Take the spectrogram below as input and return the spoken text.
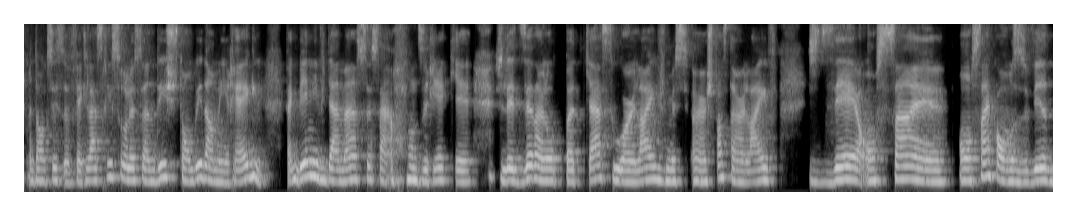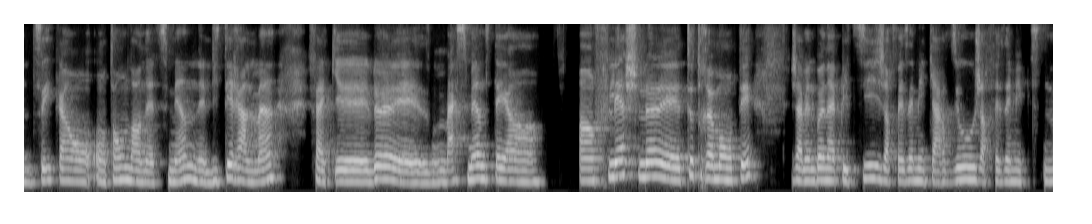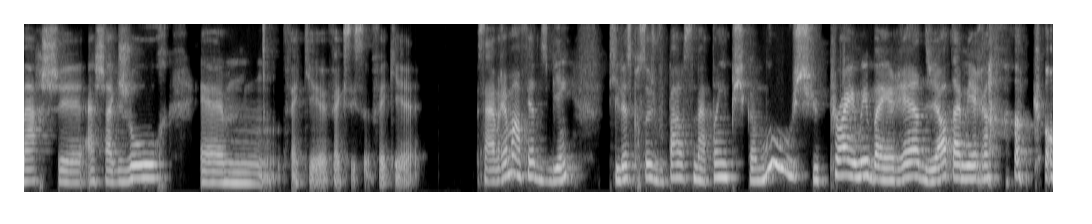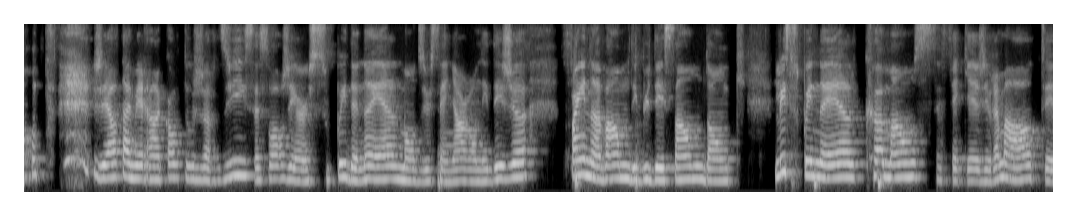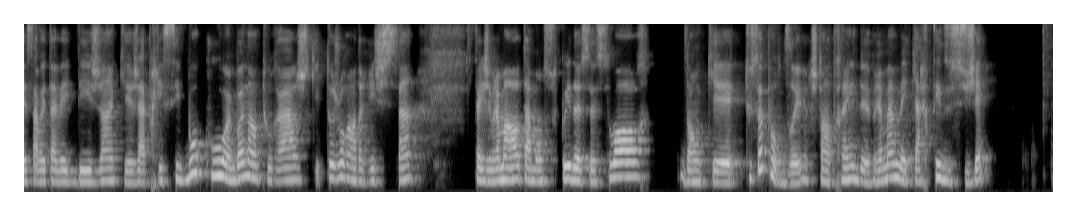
donc, c'est ça. Fait que la série sur le Sunday, je suis tombée dans mes règles. Fait que bien évidemment, ça, ça on dirait que je le disais dans un autre podcast ou un live, je me je pense que c'était un live, je disais, on sent, euh, on sent qu'on se vide, tu sais, quand on, tombe dans notre semaine, littéralement. Fait que là, euh, ma semaine, c'était en, en flèche, là, tout remontait. J'avais un bon appétit, je refaisais mes cardio, je refaisais mes petites marches à chaque jour. Euh, fait que, fait que c'est ça. Fait que ça a vraiment fait du bien. Puis là, c'est pour ça que je vous parle ce matin, puis je suis comme, ouh, je suis primée ben raide, j'ai hâte à mes rencontres. j'ai hâte à mes rencontres aujourd'hui. Ce soir, j'ai un souper de Noël, mon Dieu Seigneur. On est déjà fin novembre, début décembre, donc les soupers de Noël commencent. Ça fait que j'ai vraiment hâte. Ça va être avec des gens que j'apprécie beaucoup, un bon entourage qui est toujours enrichissant. Fait que j'ai vraiment hâte à mon souper de ce soir. Donc, euh, tout ça pour dire, je suis en train de vraiment m'écarter du sujet.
